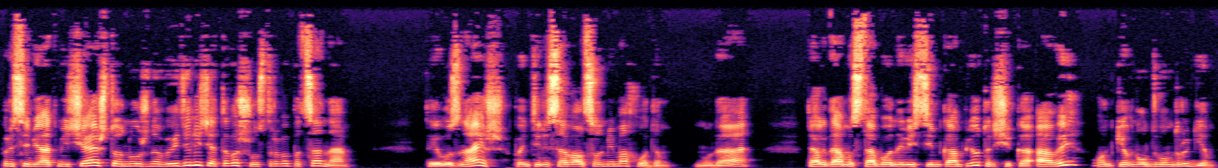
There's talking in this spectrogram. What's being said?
про себя отмечая, что нужно выделить этого шустрого пацана. — Ты его знаешь? — поинтересовался он мимоходом. — Ну да. — Тогда мы с тобой навестим компьютерщика, а вы, — он кивнул двум другим,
